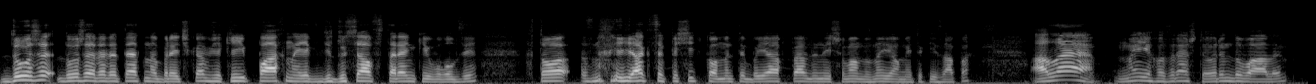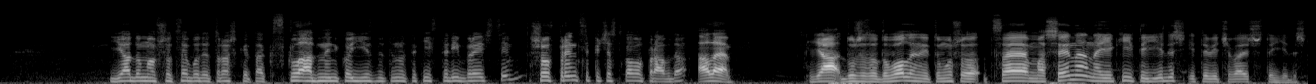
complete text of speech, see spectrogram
Дуже дуже раритетна бричка, в якій пахне як дідуся в старенькій Волзі. Хто знає, як це, пишіть коменти, бо я впевнений, що вам знайомий такий запах. Але ми його зрештою орендували. Я думав, що це буде трошки так складненько їздити на такій старій бричці, що в принципі частково правда. Але я дуже задоволений, тому що це машина, на якій ти їдеш, і ти відчуваєш, що ти їдеш.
